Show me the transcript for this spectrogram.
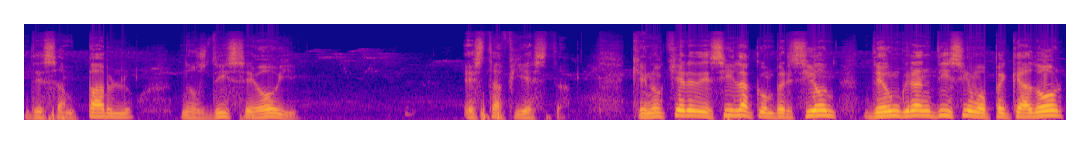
de San Pablo, nos dice hoy esta fiesta, que no quiere decir la conversión de un grandísimo pecador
